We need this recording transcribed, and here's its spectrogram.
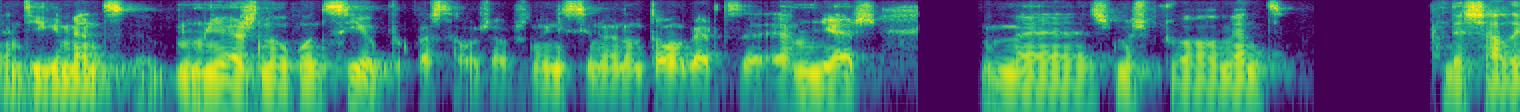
antigamente mulheres não acontecia, porque lá está, os jogos no início não eram tão abertos a, a mulheres, mas, mas provavelmente deixá-la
